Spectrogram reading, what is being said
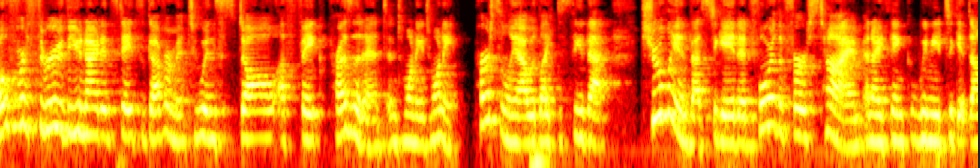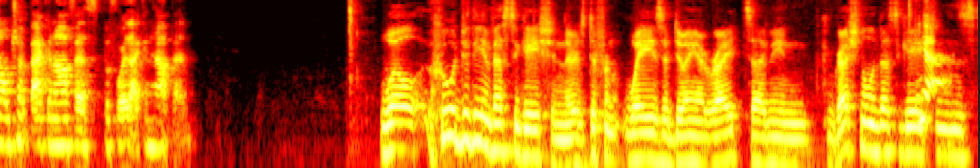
overthrew the United States government to install a fake president in 2020 personally, I would like to see that truly investigated for the first time. And I think we need to get Donald Trump back in office before that can happen. Well, who would do the investigation? There's different ways of doing it, right? I mean, congressional investigations,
